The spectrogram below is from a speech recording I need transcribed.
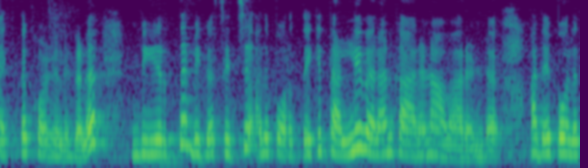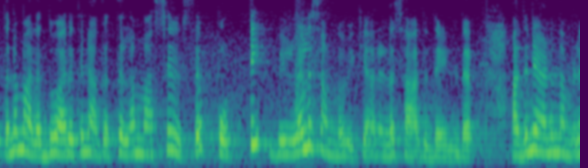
രക്തക്കുഴലുകൾ വീർത്ത് വികസിച്ച് അത് പുറത്തേക്ക് തള്ളി വരാൻ കാരണമാവാറുണ്ട് അതേപോലെ തന്നെ മലദ്വാരത്തിനകത്തുള്ള മസിൽസ് പൊട്ടി വിള്ളൽ സംഭവിക്കാനുള്ള സാധ്യതയുണ്ട്. അതിനെയാണ് നമ്മൾ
